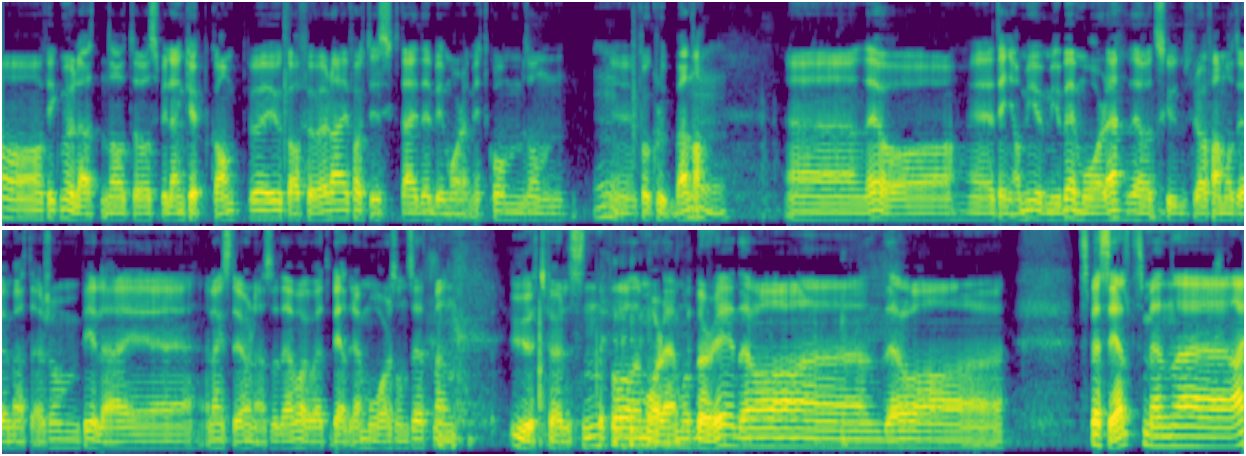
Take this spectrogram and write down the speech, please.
og fikk muligheten da, til å spille en cupkamp uka før der faktisk der debutmålet mitt kom sånn, mm. for klubben. da. Mm. Eh, det er jo et enda mye, mye bedre mål, det. Er jo et skudd fra 25 meter som piler i lengste hjørne, så det var jo et bedre mål sånn sett. Men utførelsen på det målet mot Burry, det var, det var spesielt. Men eh, nei,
